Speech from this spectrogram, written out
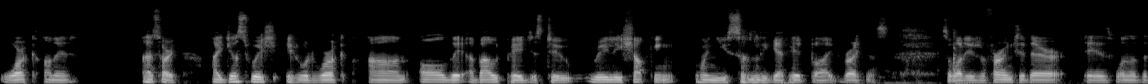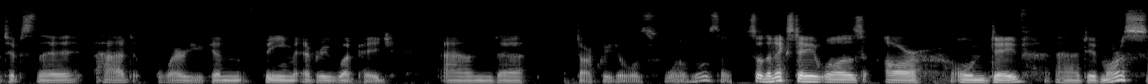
work on it. Uh, sorry, I just wish it would work on all the about pages too. Really shocking when you suddenly get hit by the brightness. So what he's referring to there is one of the tips they had where you can theme every web page, and uh, Dark Reader was one of those things. So the next day was our own Dave, uh, Dave Morriss,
